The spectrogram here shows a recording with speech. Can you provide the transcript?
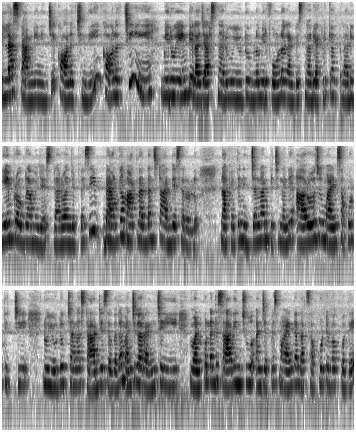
ఇల్లాస్ ఫ్యామిలీ నుంచి కాల్ వచ్చింది. కాల్ వచ్చి మీరు ఏంటి ఇలా చేస్తున్నారు? యూట్యూబ్లో మీరు ఫోన్లో కనిపిస్తున్నారు. ఎక్కడికి వెళ్తున్నారు ఏం ప్రోగ్రాములు చేస్తున్నారు అని చెప్పేసి బ్యాడ్గా మాట్లాడడం స్టార్ట్ చేశారు వాళ్ళు. నాకైతే నిజంగా అనిపించిందండి. ఆ రోజు మా ఆయన సపోర్ట్ ఇచ్చి నువ్వు యూట్యూబ్ ఛానల్ స్టార్ట్ చేసావు కదా మంచిగా రన్ చెయ్యి నువ్వు అనుకున్నది సాధించు అని చెప్పేసి మా ఆయన గారు నాకు సపోర్ట్ ఇవ్వకపోతే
